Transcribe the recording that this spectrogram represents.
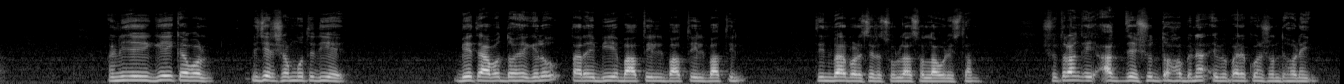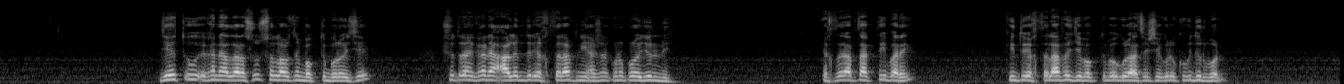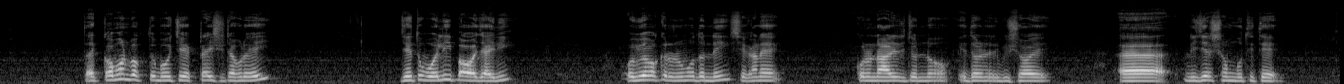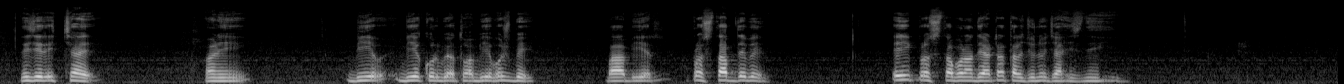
মানে নিজে গিয়ে কেবল নিজের সম্মতি দিয়ে বিয়েতে আবদ্ধ হয়ে গেলেও তার এই বিয়ে বাতিল বাতিল বাতিল। তিনবার বলেছে রসুল্লাহ সাল্লাহ ইসলাম সুতরাং এই আগ যে শুদ্ধ হবে না, এ ব্যাপারে কোনো সন্দেহ নেই। যেহেতু এখানে আল্লাহ রসুল সাল্লাহ আসলাম বক্তব্য রয়েছে, সুতরাং এখানে আলেমদের ইখতলাফ নিয়ে আসার কোনো প্রয়োজন নেই। ইখতলাফ থাকতেই পারে, কিন্তু ইখতলাফে যে বক্তব্যগুলো আছে সেগুলো খুবই দুর্বল। তাই কমন বক্তব্য হচ্ছে একটাই, সেটা হলো এই, যেহেতু ওলি পাওয়া যায়নি, অভিভাবকের অনুমোদন নেই, সেখানে কোনো নারীর জন্য এ ধরনের বিষয়ে নিজের সম্মতিতে, নিজের ইচ্ছায় মানে বিয়ে বিয়ে করবে অথবা বিয়ে বসবে বা বিয়ের প্রস্তাব দেবে, এই প্রস্তাবনা দেওয়াটা তার জন্য জাহিজ নেই।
